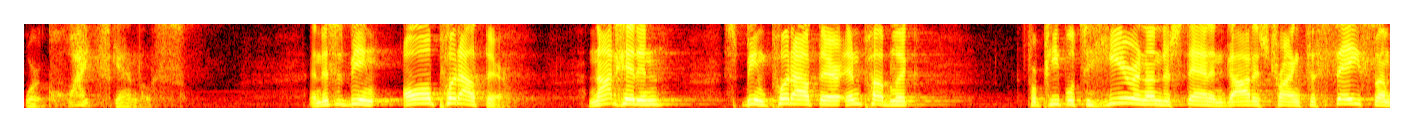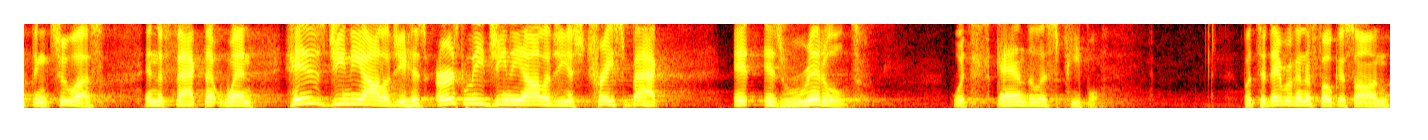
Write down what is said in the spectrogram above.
were quite scandalous. And this is being all put out there, not hidden, it's being put out there in public for people to hear and understand. And God is trying to say something to us in the fact that when his genealogy, his earthly genealogy, is traced back, it is riddled with scandalous people. But today we're going to focus on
